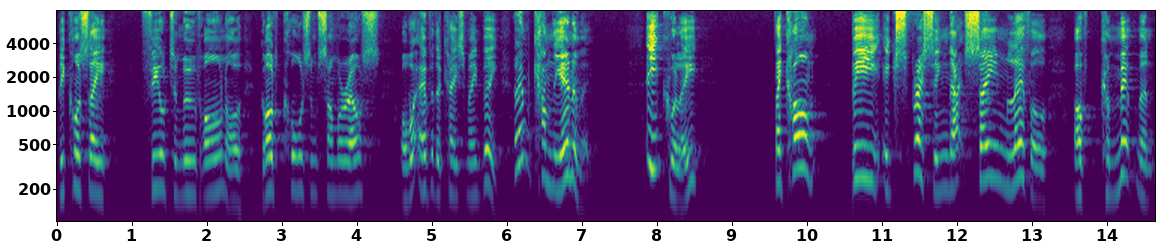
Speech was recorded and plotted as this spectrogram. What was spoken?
because they feel to move on or God calls them somewhere else or whatever the case may be. They don't become the enemy. Equally, they can't be expressing that same level of commitment,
